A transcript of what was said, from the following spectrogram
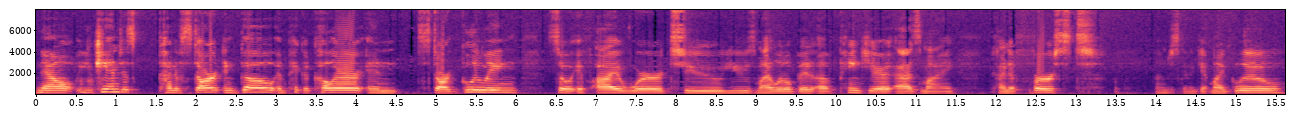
Now, you can just kind of start and go and pick a color and start gluing. So if I were to use my little bit of pink here as my kind of first, I'm just going to get my glue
